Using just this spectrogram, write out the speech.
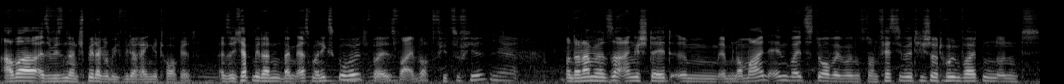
Aber also wir sind dann später, glaube ich, wieder reingetorkelt. Also ich habe mir dann beim ersten Mal nichts geholt, weil es war einfach viel zu viel. ja. Und dann haben wir uns noch angestellt im, im normalen Elbenwald-Store, weil wir uns noch ein Festival-T-Shirt holen wollten. Und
